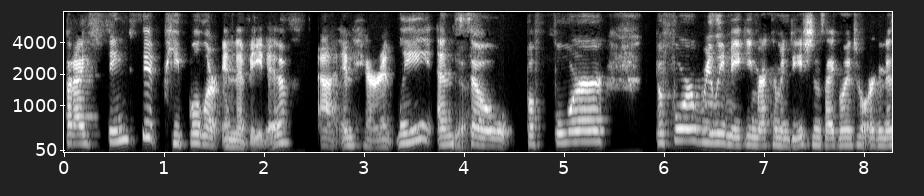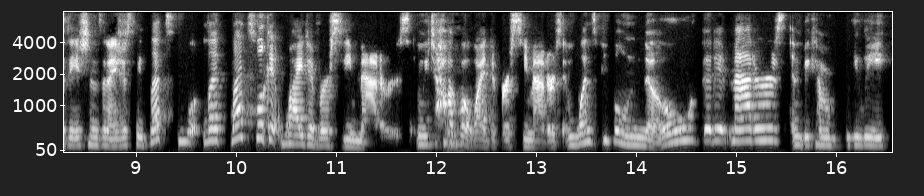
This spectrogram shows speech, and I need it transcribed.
But I think that people are innovative uh, inherently and yes. so before before really making recommendations i go into organizations and i just say let's let, let's look at why diversity matters and we talk mm-hmm. about why diversity matters and once people know that it matters and become really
